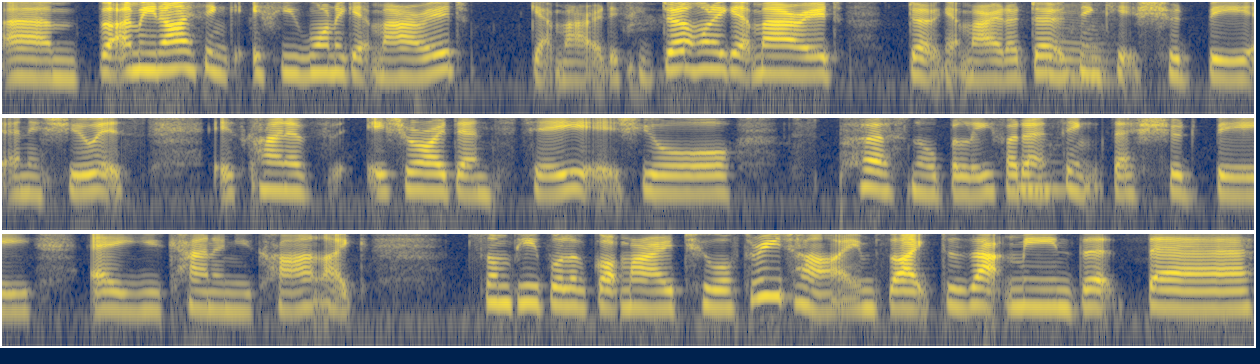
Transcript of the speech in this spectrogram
Um but i mean i think if you want to get married get married. If you don't want to get married don't get married. I don't mm. think it should be an issue. It's it's kind of it's your identity. It's your personal belief. I don't mm. think there should be a you can and you can't. Like some people have got married two or three times. Like does that mean that they're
